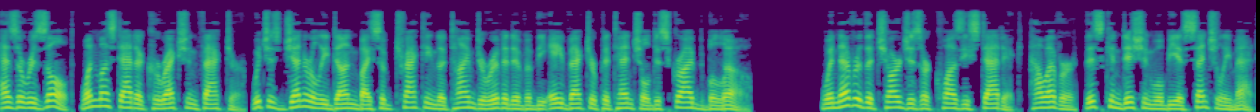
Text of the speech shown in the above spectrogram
As a result, one must add a correction factor, which is generally done by subtracting the time derivative of the A-vector potential described below. Whenever the charges are quasi-static, however, this condition will be essentially met.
